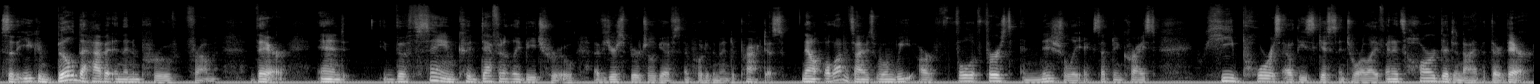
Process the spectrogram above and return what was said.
so that you can build the habit and then improve from there. And the same could definitely be true of your spiritual gifts and putting them into practice. Now, a lot of times when we are full, first initially accepting Christ, he pours out these gifts into our life, and it's hard to deny that they're there.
